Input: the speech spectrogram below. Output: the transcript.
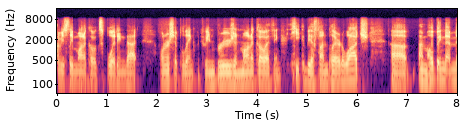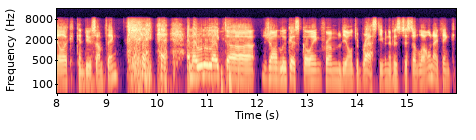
obviously Monaco exploiting that ownership link between Bruges and Monaco. I think he could be a fun player to watch. Uh, I'm hoping that Milik can do something. and I really liked uh, Jean Lucas going from Lyon to Brest, even if it's just a loan. I think,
